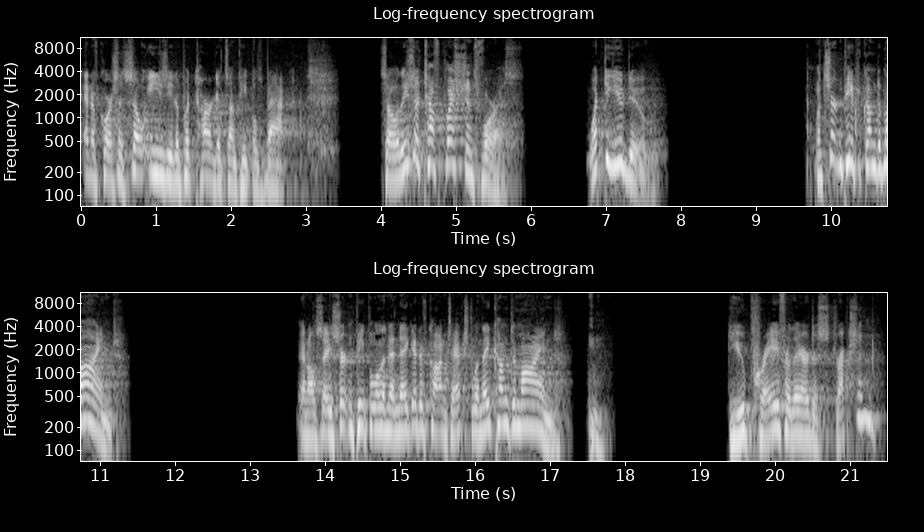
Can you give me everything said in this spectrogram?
And of course, it's so easy to put targets on people's back. So these are tough questions for us. What do you do when certain people come to mind? And I'll say certain people in a negative context, when they come to mind, do you pray for their destruction?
